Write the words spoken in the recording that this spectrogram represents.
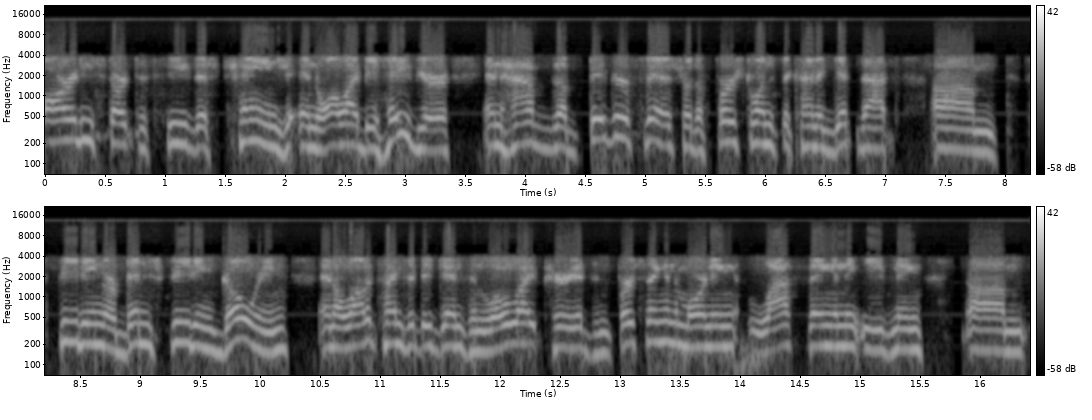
already start to see this change in walleye behavior and have the bigger fish or the first ones to kind of get that um, feeding or binge feeding going. And a lot of times it begins in low light periods and first thing in the morning, last thing in the evening, um,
